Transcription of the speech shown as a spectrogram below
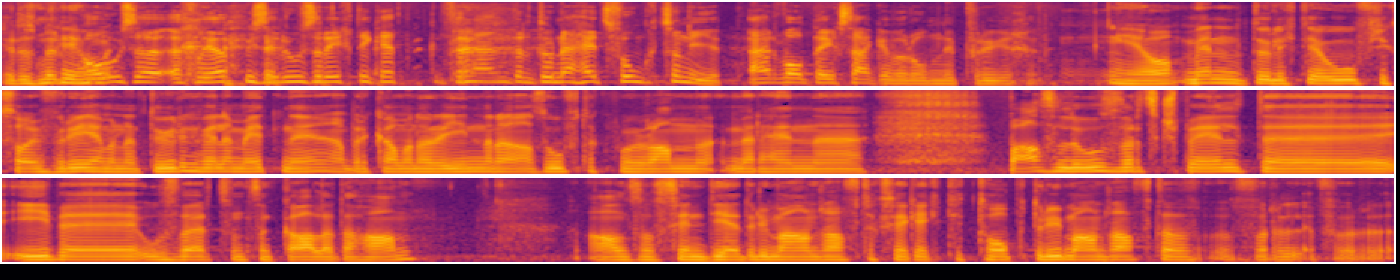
Ja, dass man die Pause ein bisschen etwas in der Ausrichtung hat verändert und dann hat es funktioniert. Er wollte ich sagen, warum nicht früher? Ja, wir haben natürlich die Aufstiegseuphorie haben wir natürlich mitnehmen aber ich kann mich noch erinnern an das Auftaktprogramm. Wir haben äh, Basel auswärts gespielt, äh, IB auswärts und St. Gallen daheim. Also sind die drei Mannschaften gegen die Top 3 Mannschaften für, für,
